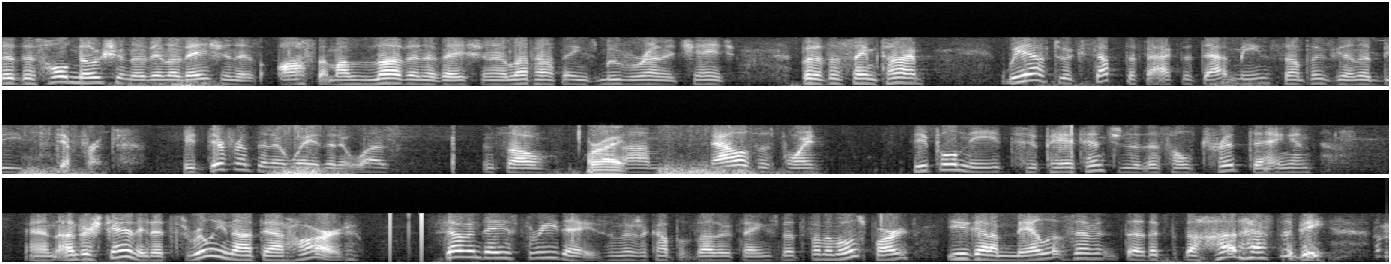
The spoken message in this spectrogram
this whole notion of innovation is awesome. I love innovation. I love how things move around and change. But at the same time, we have to accept the fact that that means something's going to be different, be different than a way that it was. And so, Right. um, to Alice's point, people need to pay attention to this whole TRID thing and and understand it. It's really not that hard. Seven days, three days, and there's a couple of other things, but for the most part, you got to mail it seven. The, the the HUD has to be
